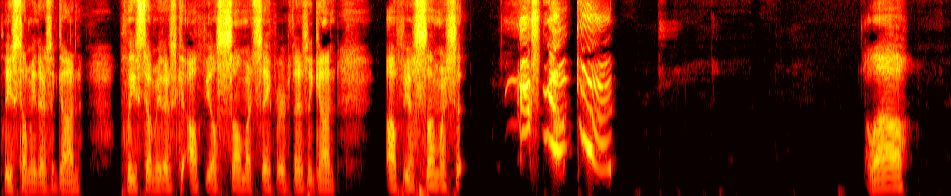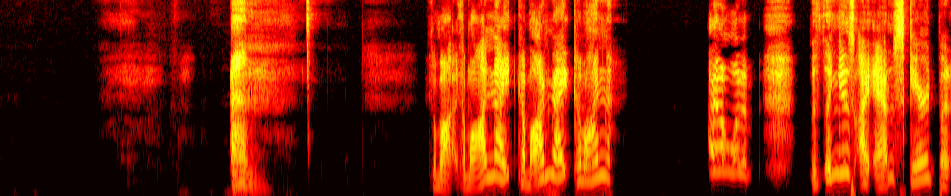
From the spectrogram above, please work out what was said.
Please tell me there's a gun. Please tell me there's. A, I'll feel so much safer if there's a gun. I'll feel so much. Sa- there's no gun. Hello. Um. Come on, come on, Night. come on, Night. come on. I don't want to. The thing is, I am scared, but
